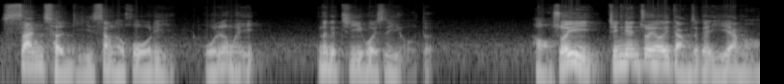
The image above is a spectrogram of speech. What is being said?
三成以上的获利，我认为那个机会是有的。好，所以今天最后一档这个一样哦，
